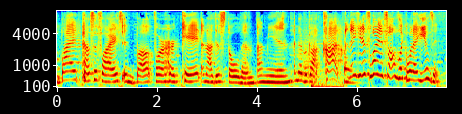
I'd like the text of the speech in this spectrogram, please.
would buy pacifiers in bulk for her kid, and I just stole them. I mean, I never got caught. And then here's what it sounds like when I use it.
